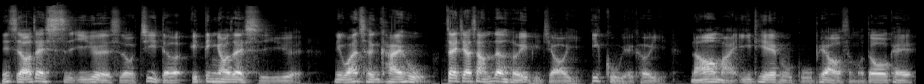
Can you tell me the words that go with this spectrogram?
你只要在十一月的时候，记得一定要在十一月，你完成开户，再加上任何一笔交易，一股也可以，然后买 ETF 股票什么都 OK。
